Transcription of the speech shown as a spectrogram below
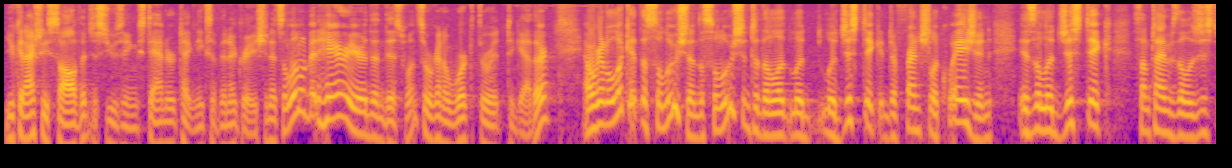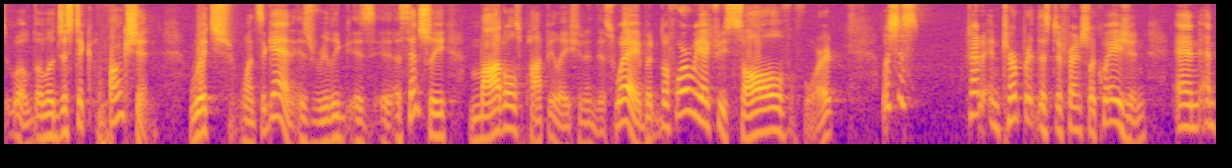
you can actually solve it just using standard techniques of integration. It's a little bit hairier than this one, so we're going to work through it together. And we're going to look at the solution. The solution to the lo logistic differential equation is a logistic, sometimes the logistic, well, the logistic function which once again is really is essentially models population in this way. But before we actually solve for it, let's just try to interpret this differential equation and, and,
